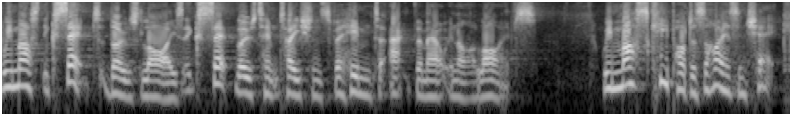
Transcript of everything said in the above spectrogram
We must accept those lies, accept those temptations for him to act them out in our lives. We must keep our desires in check.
